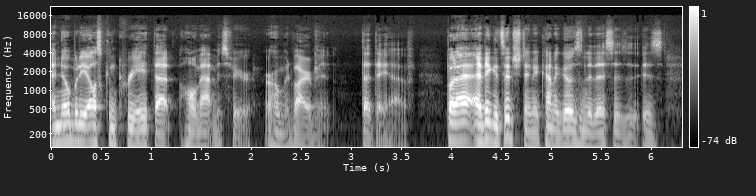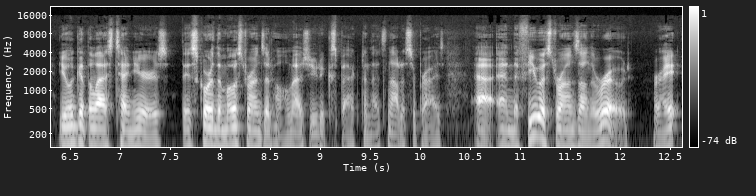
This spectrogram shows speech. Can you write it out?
And nobody else can create that home atmosphere or home environment that they have. But I, I, think it's interesting. It kind of goes into this: is, is, you look at the last ten years, they scored the most runs at home, as you'd expect, and that's not a surprise, uh, and the fewest runs on the road, right?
